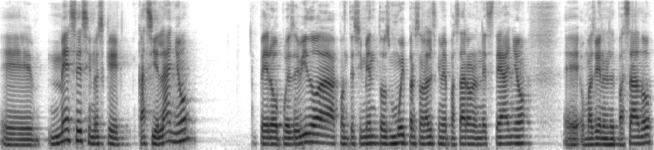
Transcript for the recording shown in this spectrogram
eh, meses, si no es que casi el año. Pero pues debido a acontecimientos muy personales que me pasaron en este año, eh, o más bien en el pasado,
